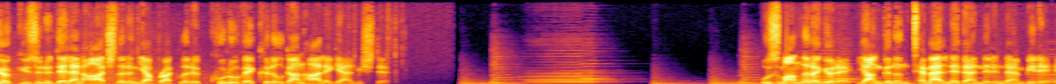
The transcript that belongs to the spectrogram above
Gökyüzünü delen ağaçların yaprakları kuru ve kırılgan hale gelmişti. Uzmanlara göre yangının temel nedenlerinden biri,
